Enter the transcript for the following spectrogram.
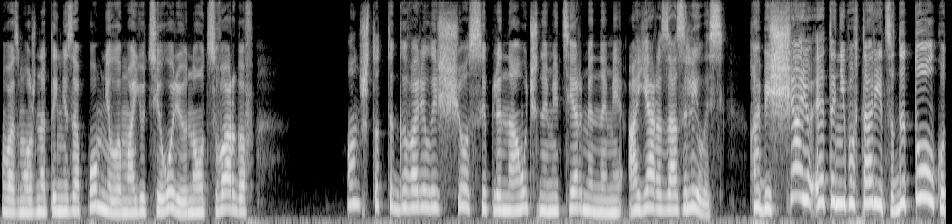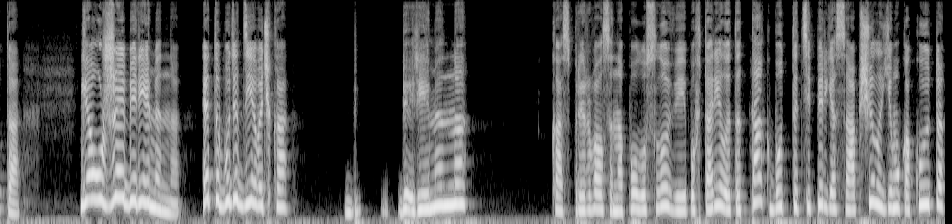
Возможно, ты не запомнила мою теорию, но у цваргов... Он что-то говорил еще, сыпля научными терминами, а я разозлилась. «Обещаю, это не повторится. Да толку-то! Я уже беременна. Это будет девочка». «Беременна?» Кас прервался на полусловие и повторил это так, будто теперь я сообщила ему какую-то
